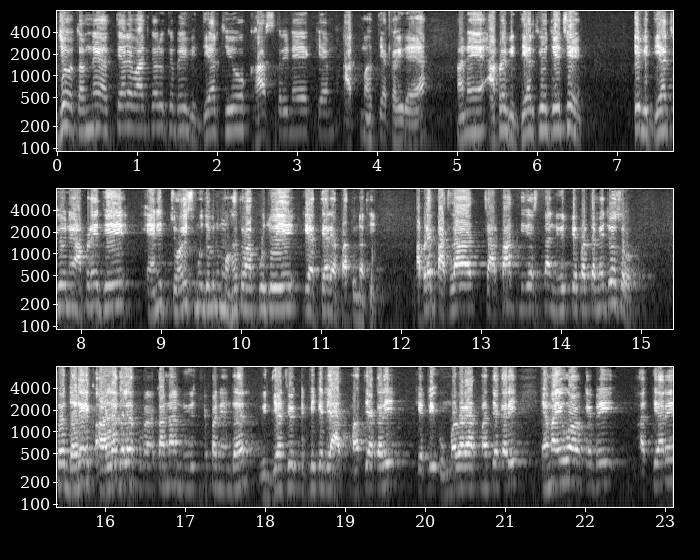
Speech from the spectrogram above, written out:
જો તમને અત્યારે વાત કરું કે ભાઈ વિદ્યાર્થીઓ ખાસ કરીને કેમ આત્મહત્યા કરી રહ્યા, અને આપણે વિદ્યાર્થીઓ જે છે એ વિદ્યાર્થીઓને આપણે જે એની ચોઈસ મુજબનું મહત્વ આપવું જોઈએ એ અત્યારે અપાતું નથી. આપણે પાછલા ચાર પાંચ દિવસના ન્યૂઝપેપર તમે જોશો, તો દરેક અલગ અલગ પ્રકારના ન્યૂઝપેપરની અંદર વિદ્યાર્થીઓ કેટલી કેટલી આત્મહત્યા કરી, કેટલી ઉંમરવાળા આત્મહત્યા કરી. એમાં એવું આવે કે ભાઈ, અત્યારે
